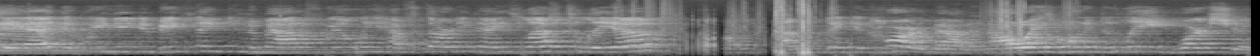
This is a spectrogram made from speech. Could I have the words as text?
said that we need to be thinking about if we only have 30 days left to live. I've been thinking hard about it, and I always wanted to lead worship,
